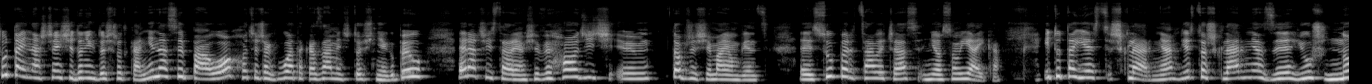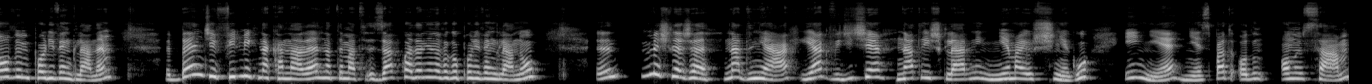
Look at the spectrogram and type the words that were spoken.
Tutaj na szczęście do nich do środka nie nasypało, chociaż jak była taka zamieć, to śnieg był. Raczej starają się wychodzić, dobrze się mają, więc y, super cały czas niosą jajka. I tutaj jest szklarnia. Jest to szklarnia z już nowym poliwęglanem. Będzie filmik na kanale na temat zakładania nowego poliwęglanu. Y, Myślę, że na dniach, jak widzicie, na tej szklarni nie ma już śniegu i nie, nie spadł on, on sam.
